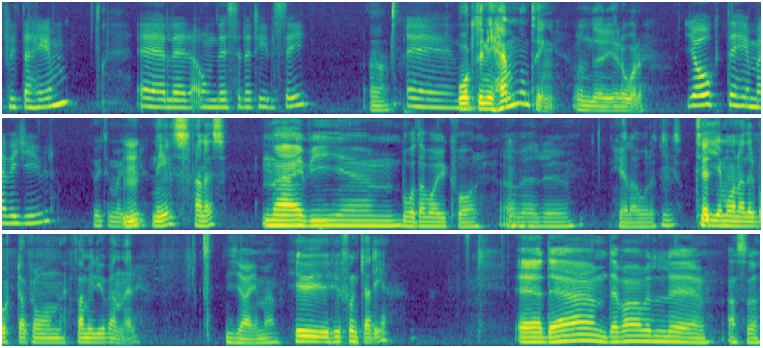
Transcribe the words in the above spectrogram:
flytta hem. Eller om det ställer till sig. Ja. Ehm, Åkte ni hem någonting under era år? Jag åkte hem över jul. Du åkte med Mm. jul. Nils, Hannes? Nej, vi eh, båda var ju kvar över eh, hela året. Liksom. Tio månader borta från familj och vänner. Jajamän. Hur, hur funkar det? Eh, det, det var väl, eh, alltså,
